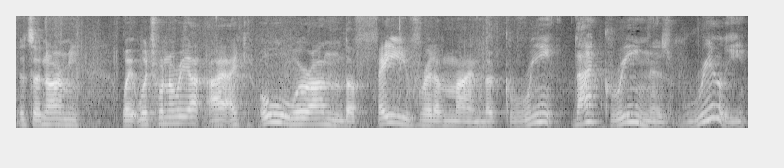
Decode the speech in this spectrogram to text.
It's an army. Wait, which one are we on? I, I, oh, we're on the favorite of mine. The green. That green is really...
